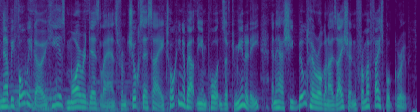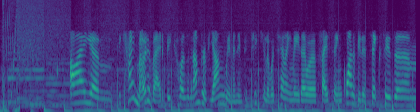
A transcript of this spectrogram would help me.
Now, before we go, here's Moira Deslandes from Chooks SA talking about the importance of community and how she built her organisation from a Facebook group. I um, became motivated because a number of young women in particular were telling me they were facing quite a bit of sexism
